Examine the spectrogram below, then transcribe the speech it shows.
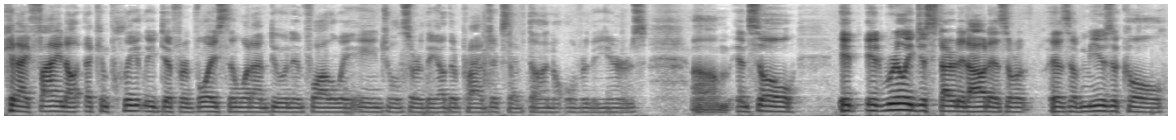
can I find a, a completely different voice than what I'm doing in Fall Away Angels or the other projects I've done over the years? Um, and so it it really just started out as a as a musical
